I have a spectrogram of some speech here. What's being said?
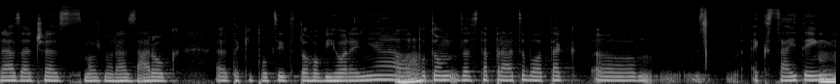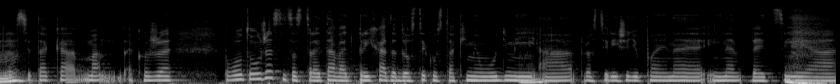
raz za čas, možno raz za rok, e, taký pocit toho vyhorenia, uh-huh. ale potom zase tá práca bola tak um, exciting, uh-huh. proste taká, man, akože bolo to úžasné sa stretávať, prichádzať do styku s takými ľuďmi uh-huh. a proste riešiť úplne iné, iné veci a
